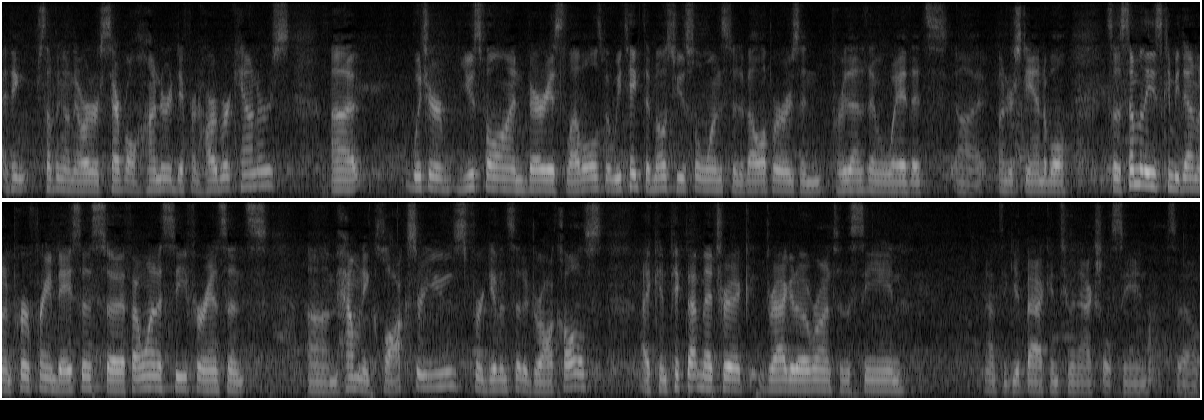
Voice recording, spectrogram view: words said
I think, something on the order of several hundred different hardware counters, uh, which are useful on various levels, but we take the most useful ones to developers and present them in a way that's uh, understandable. So some of these can be done on a per frame basis. So if I want to see, for instance, um, how many clocks are used for a given set of draw calls, I can pick that metric, drag it over onto the scene, have to get back into an actual scene, so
